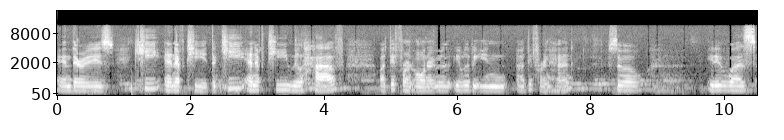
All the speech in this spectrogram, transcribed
and there is key NFT. The key NFT will have a different owner. It will, it will be in a different hand. So it was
